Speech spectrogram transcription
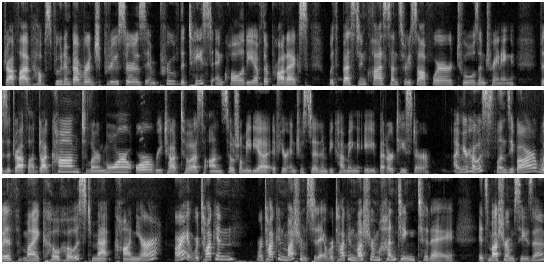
Draft Lab helps food and beverage producers improve the taste and quality of their products with best in class sensory software, tools, and training. Visit draughtlab.com to learn more or reach out to us on social media if you're interested in becoming a better taster. I'm your host, Lindsay Barr, with my co-host, Matt Conyer. All right, we're talking we're talking mushrooms today. We're talking mushroom hunting today. It's mushroom season,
